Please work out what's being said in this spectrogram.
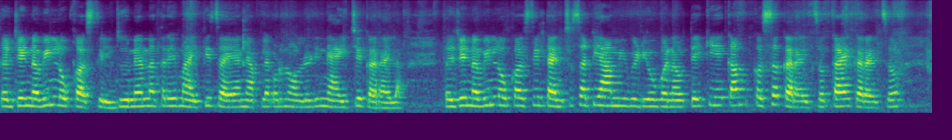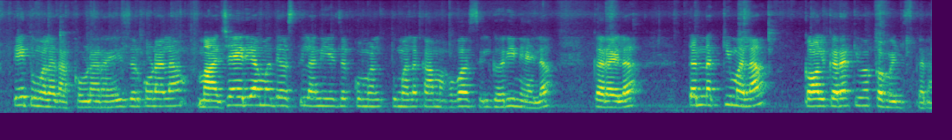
तर जे नवीन लोक असतील जुन्यांना तर हे माहितीच आहे आणि आपल्याकडून ऑलरेडी न्यायचे करायला. तर जे नवीन लोक असतील त्यांच्यासाठी हा मी व्हिडिओ बनवते की हे काम कसं करायचं काय करायचं ते तुम्हाला दाखवणार आहे. जर कोणाला माझ्या एरियामध्ये असतील आणि हे जर कोणाला तुम्हाला काम हवं असेल घरी न्यायला करायला तर नक्की मला कॉल करा किंवा कमेंट्स करा.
